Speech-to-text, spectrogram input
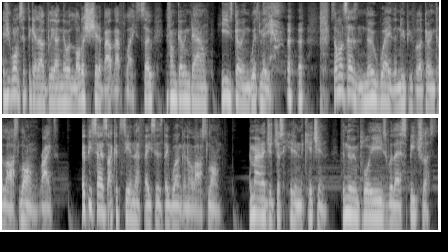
If he wants it to get ugly, I know a lot of shit about that place. So if I'm going down, he's going with me. Someone says, No way the new people are going to last long, right? Opie says I could see in their faces they weren't going to last long. The manager just hid in the kitchen. The new employees were there speechless.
